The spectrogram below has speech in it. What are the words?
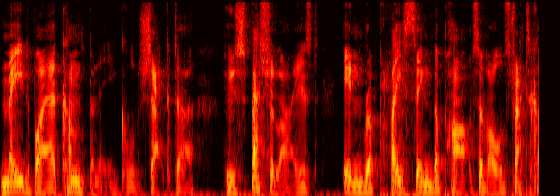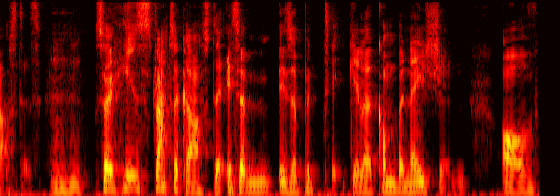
made by a company called Schecter who specialized in replacing the parts of old Stratocasters. So his Stratocaster is a is a particular combination of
